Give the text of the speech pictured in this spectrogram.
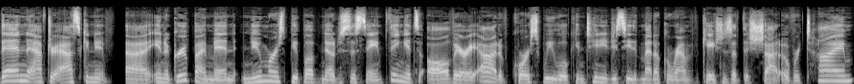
Then, after asking uh, in a group I'm in, numerous people have noticed the same thing. It's all very odd. Of course, we will continue to see the medical ramifications of the shot over time.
